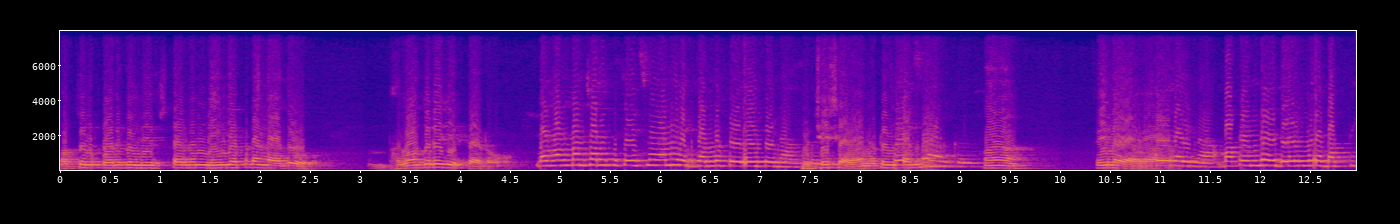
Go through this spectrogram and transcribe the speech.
భక్తులు కోరికలు తీరుస్తాడని నేను చెప్పడం కాదు. భగవంతుడే చెప్పాడు. నేను హనుమాన్ చాలీస చేసినా కానీ ఎగ్జామ్లో ఫెయిల్ అయిపోయినా చేసావా నూట ఎనిమిది సార్లు. ఫెయిల్ అయ్యావా? ఫెయిల్ అయినా. మా ఫ్రెండ్ దేవుడి మీద భక్తి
